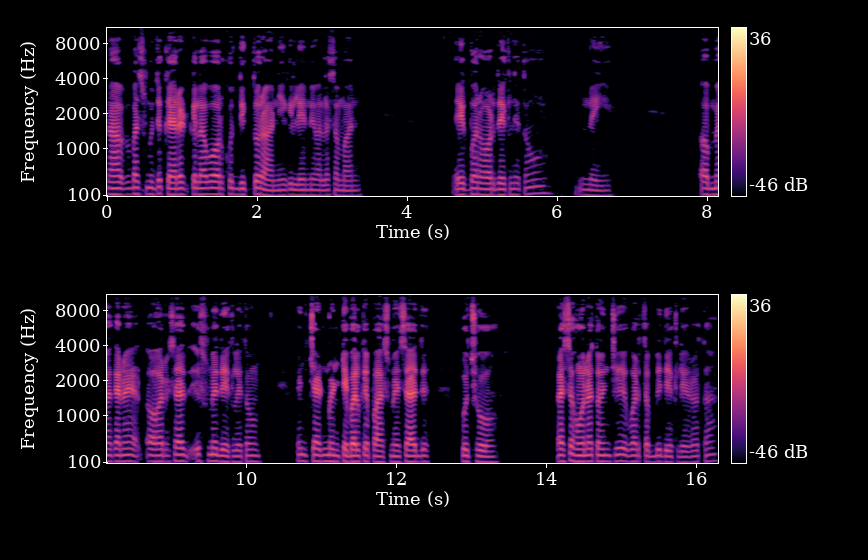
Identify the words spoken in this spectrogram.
यहाँ पे बस मुझे कैरेट के अलावा और कुछ दिख तो रहा नहीं कि लेने वाला सामान। एक बार और देख लेता हूँ। नहीं। अब मैं कहना और शायद इसमें देख लेता हूँ इंचेंटमेंट टेबल के पास में शायद कुछ हो। वैसे होना तो नहीं एक बार तब भी देख ले रहा था,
